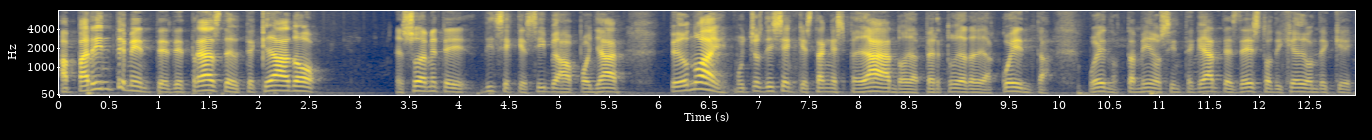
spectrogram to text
aparentemente detrás del teclado eh, solamente dice que sí va a apoyar, pero no hay. Muchos dicen que están esperando la apertura de la cuenta. Bueno, también los integrantes de esto dijeron de que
